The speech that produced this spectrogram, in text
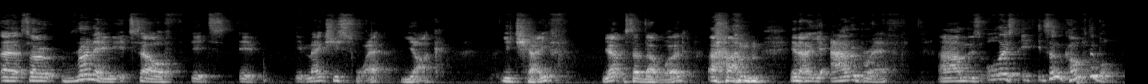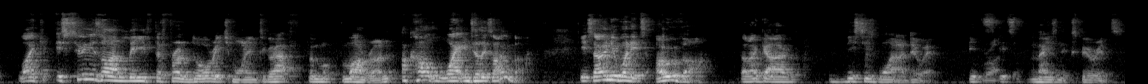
Uh, so running itself, it's it it makes you sweat, yuck. You chafe. Yep, said that word. Um, you know, you're out of breath. Um, there's all those. It, it's uncomfortable. Like as soon as I leave the front door each morning to go out for, for my run, I can't wait until it's over. It's only when it's over that I go, this is why I do it. It's Right. it's an amazing experience.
